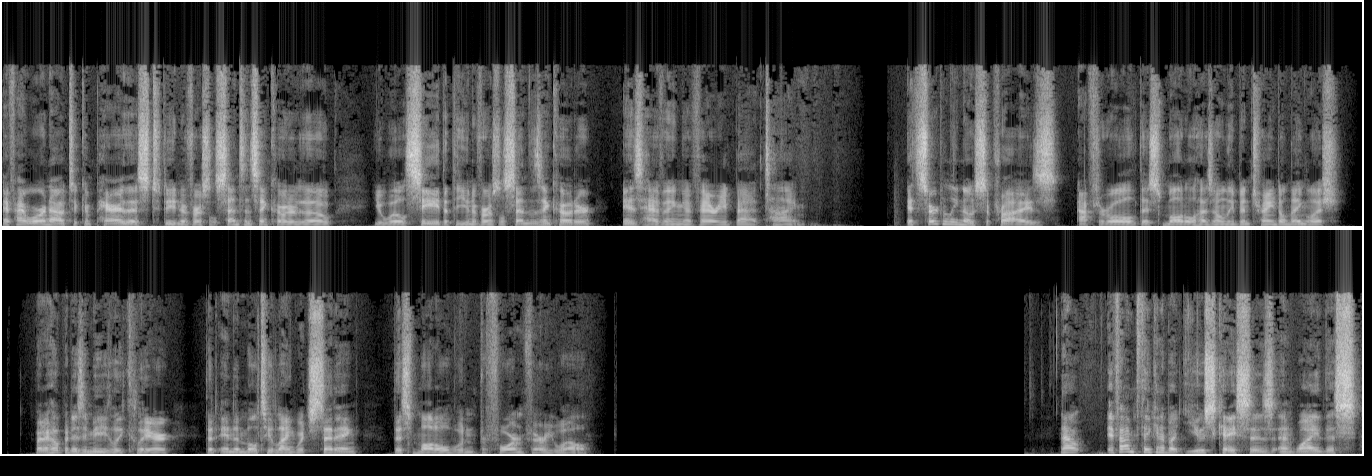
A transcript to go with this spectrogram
If I were now to compare this to the Universal Sentence Encoder, though, you will see that the Universal Sentence Encoder is having a very bad time. It's certainly no surprise, after all, this model has only been trained on English, but I hope it is immediately clear that in a multi language setting, this model wouldn't perform very well. Now, if I'm thinking about use cases and why this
